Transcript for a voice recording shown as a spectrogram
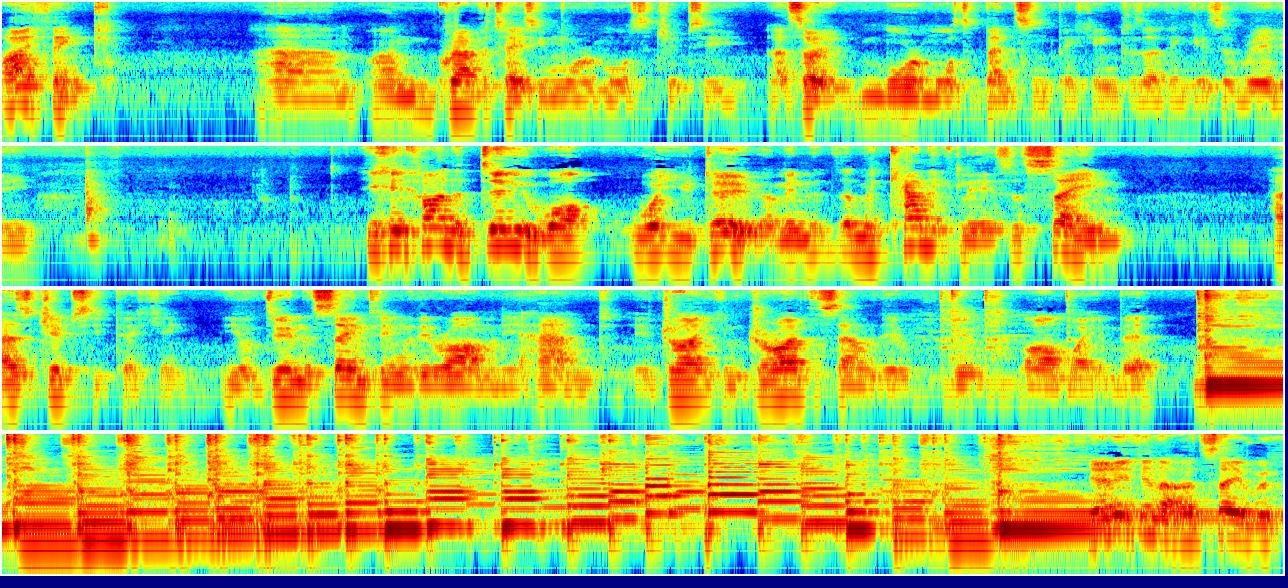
I think um, I'm gravitating more and more to gypsy, uh, sorry, more and more to Benson picking because I think it's a really you can kind of do what what you do. I mean, the, mechanically, it's the same as gypsy picking. You're doing the same thing with your arm and your hand. You, drive, you can drive the sound with your, your arm weight a bit. The only thing that I would say would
